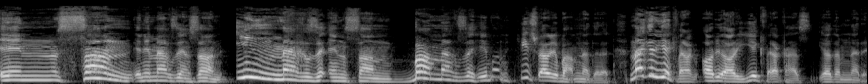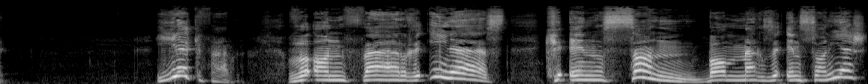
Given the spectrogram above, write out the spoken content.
انسان یعنی مغز انسان. این مغز انسان با مغز حیوان هیچ فرقی با هم ندارد. مگر یک فرق؟ آری آری یک فرق هست. یادم نره. یک فرق. و آن فرق این است که انسان با مغز انسانیش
